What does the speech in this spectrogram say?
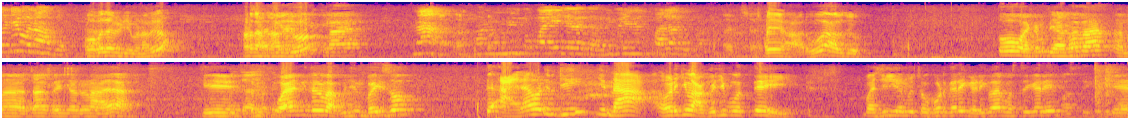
વિડિયો બનાવજો. ઓ બધા વીડિયો બનાવ્યો હળદા પપ્પા એ હારું હો, આવજો. તો એકણ બેઠા હતા અને અચાનક ત્રણ ચાર જણા આયા કે તમે કોઈ નહીં તમે બાપુજી ભાઈ છો? તે આર્યા વળી કી ના? વળી કે વાઘુજી પોતે પછી અમે ચોખવટ કરી ઘડીક વાર મસ્તી કરી કે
